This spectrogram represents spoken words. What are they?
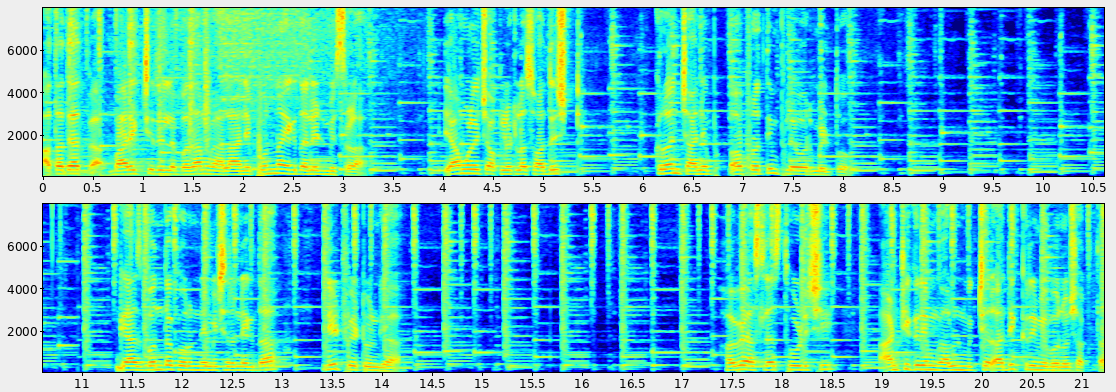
आता त्यात बारीक चिरलेलं बदाम घाला आणि पुन्हा एकदा नीट मिसळा. यामुळे चॉकलेटला स्वादिष्ट क्रंच आणि अप्रतिम फ्लेवर मिळतो. गॅस बंद करून हे मिश्रण एकदा नीट फेटून घ्या. हवे असल्यास थोडीशी आणखी क्रीम घालून मिक्सर अधिक क्रीमी बनवू शकता.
